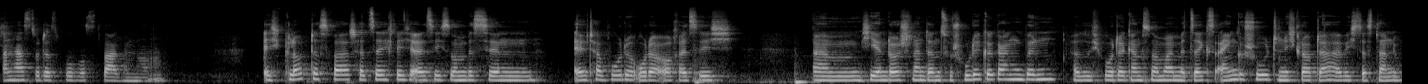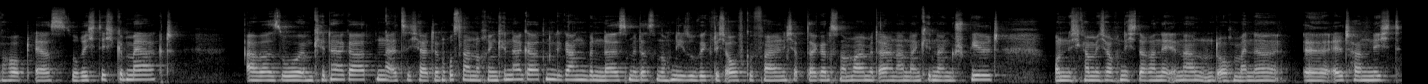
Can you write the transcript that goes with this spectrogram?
Wann hast du das bewusst wahrgenommen? Ich glaube, das war tatsächlich, als ich so ein bisschen älter wurde oder auch als ich ähm, hier in Deutschland dann zur Schule gegangen bin. Also ich wurde ganz normal mit sechs eingeschult und ich glaube, da habe ich das dann überhaupt erst so richtig gemerkt. Aber so im Kindergarten, als ich halt in Russland noch in den Kindergarten gegangen bin, da ist mir das noch nie so wirklich aufgefallen. Ich habe da ganz normal mit allen anderen Kindern gespielt und ich kann mich auch nicht daran erinnern und auch meine äh, Eltern nicht,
